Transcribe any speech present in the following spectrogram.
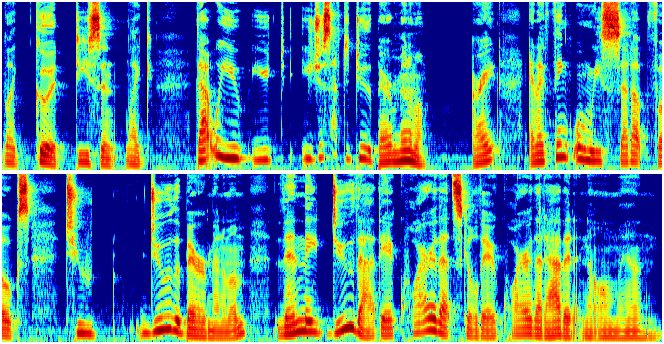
like good, decent, like that way you you you just have to do the bare minimum. All right? And I think when we set up folks to do the bare minimum, then they do that. They acquire that skill, they acquire that habit, and oh man,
